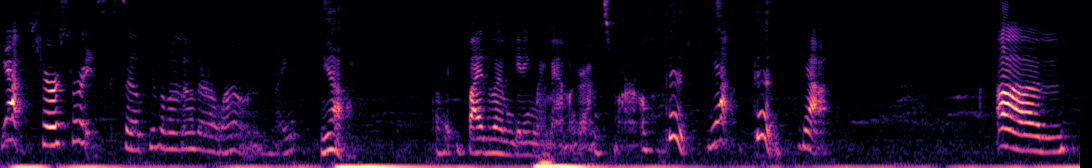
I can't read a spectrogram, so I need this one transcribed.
yeah, share our stories so people don't know they're alone, right? Yeah. Okay, by the way, I'm getting my mammogram tomorrow. Good. Yeah. Good. Yeah. Um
